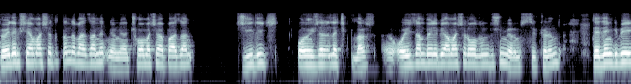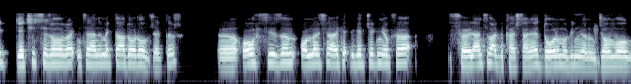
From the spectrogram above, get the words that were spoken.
böyle bir şey amaçladıklarını da ben zannetmiyorum. Yani çoğu maça bazen G League oyuncularıyla çıktılar. E, o yüzden böyle bir amaçları olduğunu düşünmüyorum Steve Kerr'ün. Dediğim gibi geçiş sezon olarak nitelendirmek daha doğru olacaktır. E, off season onlar için hareketli geçecek mi yoksa söylenti var birkaç tane. Doğru mu bilmiyorum. John Wall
